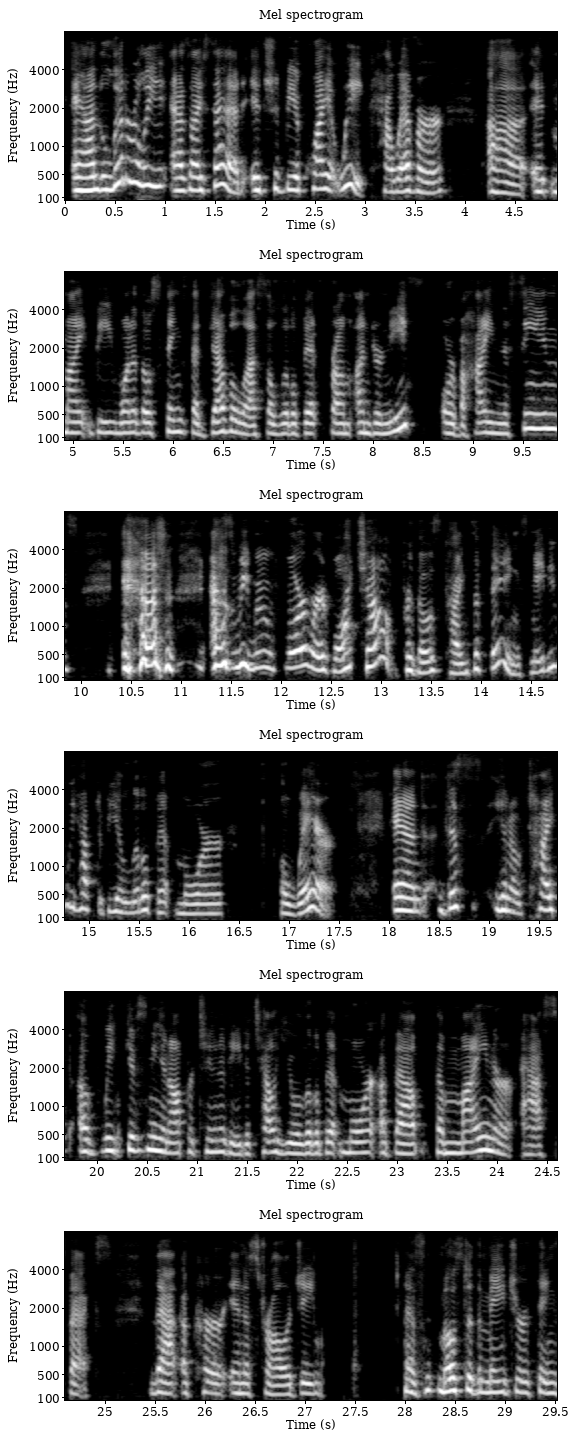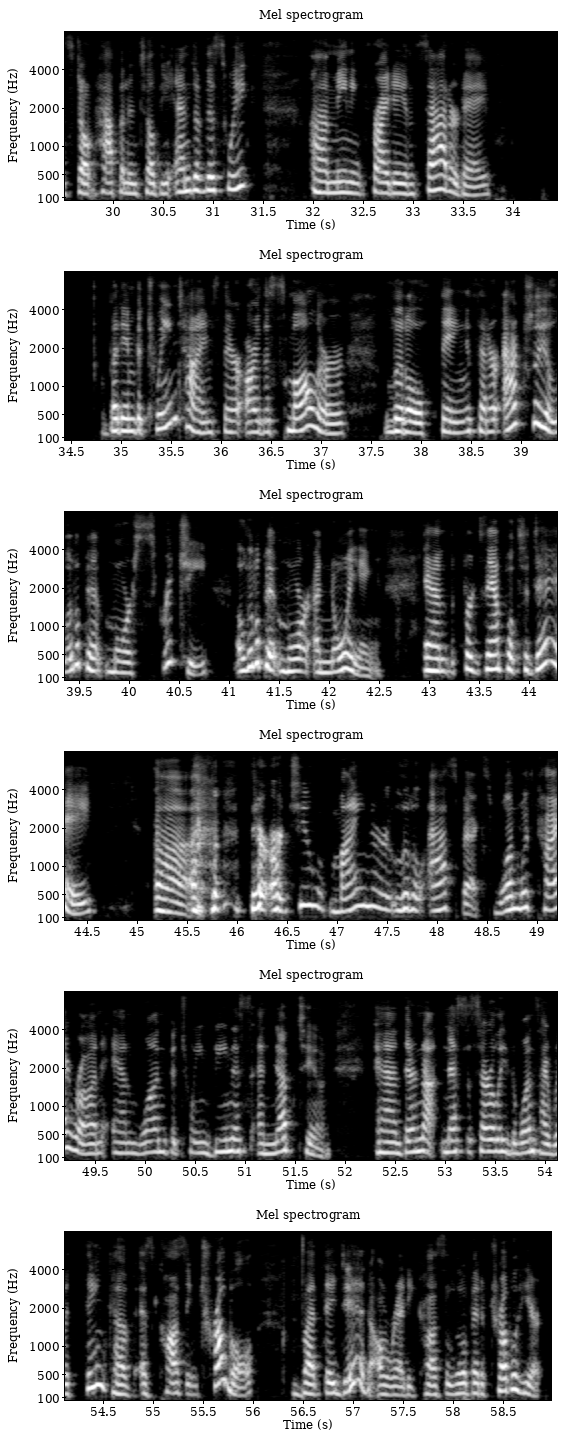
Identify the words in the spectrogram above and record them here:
And literally, as I said, it should be a quiet week. However, uh, it might be one of those things that devil us a little bit from underneath or behind the scenes. And as we move forward, watch out for those kinds of things. Maybe we have to be a little bit more aware. And this, you know, type of week gives me an opportunity to tell you a little bit more about the minor aspects that occur in astrology, as most of the major things don't happen until the end of this week, uh, meaning Friday and Saturday. But in between times, there are the smaller little things that are actually a little bit more scritchy, a little bit more annoying. And for example, today, uh, there are two minor little aspects, one with Chiron and one between Venus and Neptune. And they're not necessarily the ones I would think of as causing trouble, but they did already cause a little bit of trouble here.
